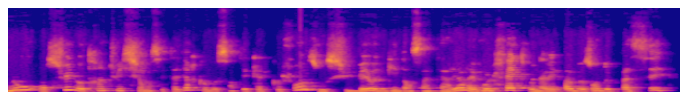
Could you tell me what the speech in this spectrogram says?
nous, on suit notre intuition, c'est-à-dire que vous sentez quelque chose, vous suivez votre guidance intérieure et vous le faites. Vous n'avez pas besoin de passer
